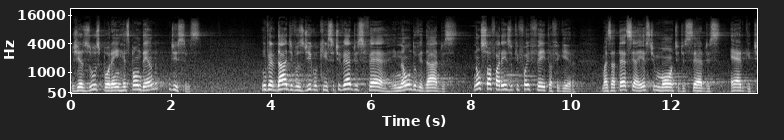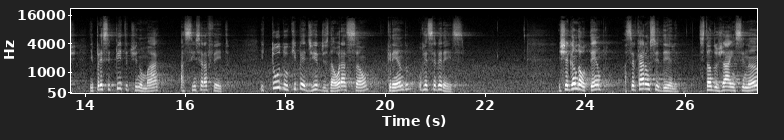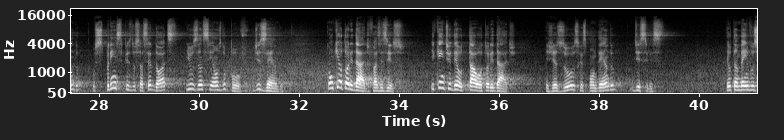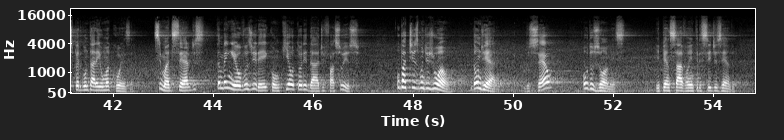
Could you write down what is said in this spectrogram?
Jesus, porém, respondendo, disse-lhes: em verdade vos digo que, se tiverdes fé e não duvidardes, não só fareis o que foi feito à figueira, mas até se a este monte disserdes, ergue-te e precipita-te no mar, assim será feito. e tudo o que pedirdes na oração, crendo, o recebereis. E chegando ao templo, acercaram-se dele, estando já ensinando os príncipes dos sacerdotes e os anciãos do povo, dizendo: Com que autoridade fazes isso? E quem te deu tal autoridade? E Jesus, respondendo, disse-lhes: Eu também vos perguntarei uma coisa. Se me disserdes, também eu vos direi com que autoridade faço isso. O batismo de João, de onde era? Do céu ou dos homens? E pensavam entre si, dizendo:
